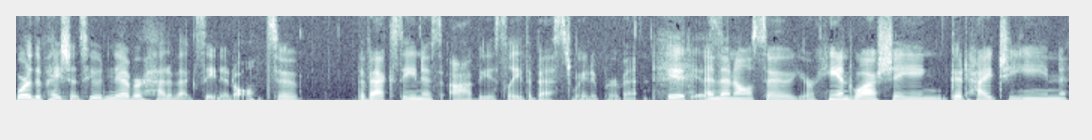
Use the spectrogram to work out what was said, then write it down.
were the patients who had never had a vaccine at all. So the vaccine is obviously the best way to prevent. It is. And then also your hand washing, good hygiene.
